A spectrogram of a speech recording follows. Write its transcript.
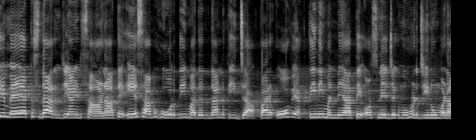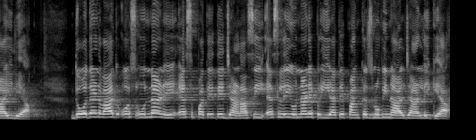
ਕਿ ਮੈਂ ਇੱਕ ਸਧਾਰਨ ਜਿਹਾ ਇਨਸਾਨ ਆ ਤੇ ਇਹ ਸਭ ਹੋਰ ਦੀ ਮਦਦ ਦਾ ਨਤੀਜਾ, ਪਰ ਉਹ ਵਿਅਕਤੀ ਨਹੀਂ ਮੰਨਿਆ ਤੇ ਉਸਨੇ ਜਗਮੋਹਨ ਜੀ ਨੂੰ ਮਨਾ ਹੀ ਲਿਆ। ਦੋ ਦਿਨ ਬਾਅਦ ਉਸ ਉਹਨਾਂ ਨੇ ਇਸ ਪਤੇ ਤੇ ਜਾਣਾ ਸੀ, ਇਸ ਲਈ ਉਹਨਾਂ ਨੇ ਪ੍ਰਿਆ ਤੇ ਪੰਕਜ ਨੂੰ ਵੀ ਨਾਲ ਜਾਣ ਲਈ ਕਿਹਾ।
